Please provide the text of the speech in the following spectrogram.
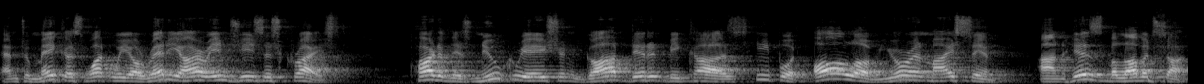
and to make us what we already are in Jesus Christ, part of this new creation, God did it because He put all of your and my sin on His beloved Son.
